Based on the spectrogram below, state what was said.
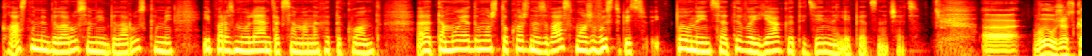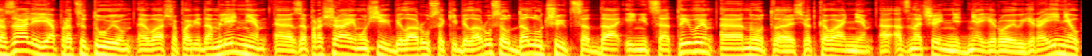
класнымі беларусамі беларускамі і паразмаўляем таксама на гэты конт. Таму я думаю что кожны з вас можа выступіць пэўнай ініцыятывай як гэты дзень найлепей адзначаць. Вы уже сказали я процитую ваше паведамленне. Запрашаем усіх беларусак і беларусаў далучыцца да ініцыятывы ну вот святкаванне адзначэння дня герояў гераіняў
